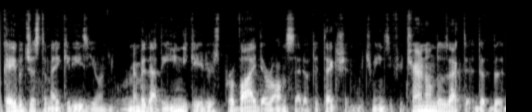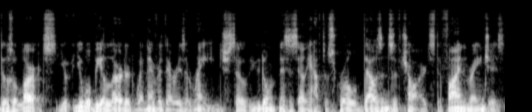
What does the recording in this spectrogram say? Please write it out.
okay? But just to make it easy on you, remember that the indicators provide their own set of detection, which means if you turn on those act- th- th- those alerts, you, you will be alerted whenever there is a range. So you don't necessarily have to scroll thousands of charts to find ranges.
